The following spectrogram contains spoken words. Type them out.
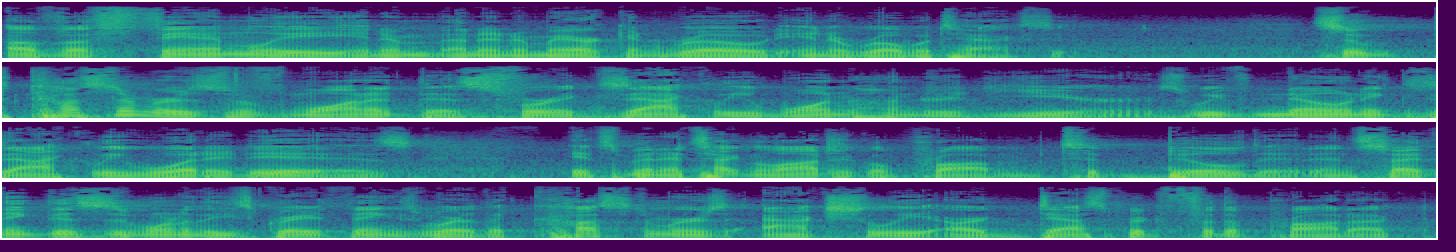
of a family in, a, an American road in a robotaxi. So customers have wanted this for exactly 100 years. We've known exactly what it is. It's been a technological problem to build it. And so I think this is one of these great things where the customers actually are desperate for the product.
